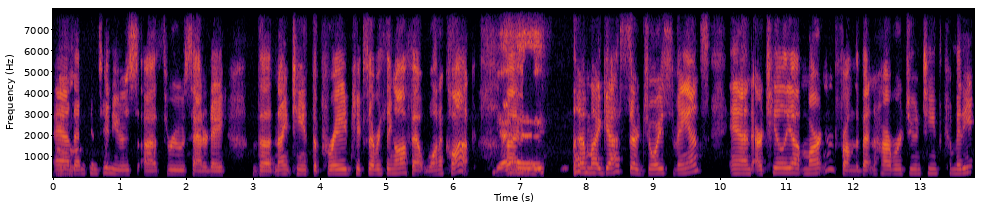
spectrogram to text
and uh-huh. then continues uh, through Saturday, the 19th. The parade kicks everything off at one o'clock. Yay! my guests are Joyce Vance and Artelia Martin from the Benton Harbor Juneteenth Committee.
